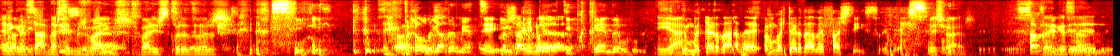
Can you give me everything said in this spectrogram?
Era engraçado, nós temos é vários, vários separadores. Sim. Mas alegadamente. E- Mas sabe não- Tipo random. Yeah, Uma tardada, uma tardada faz isso. pois faz. Sabes Era que, que,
